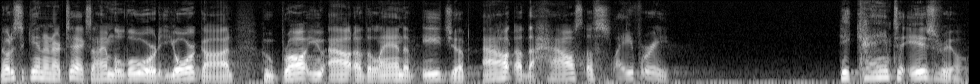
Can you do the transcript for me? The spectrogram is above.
Notice again in our text I am the Lord your God who brought you out of the land of Egypt, out of the house of slavery. He came to Israel.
